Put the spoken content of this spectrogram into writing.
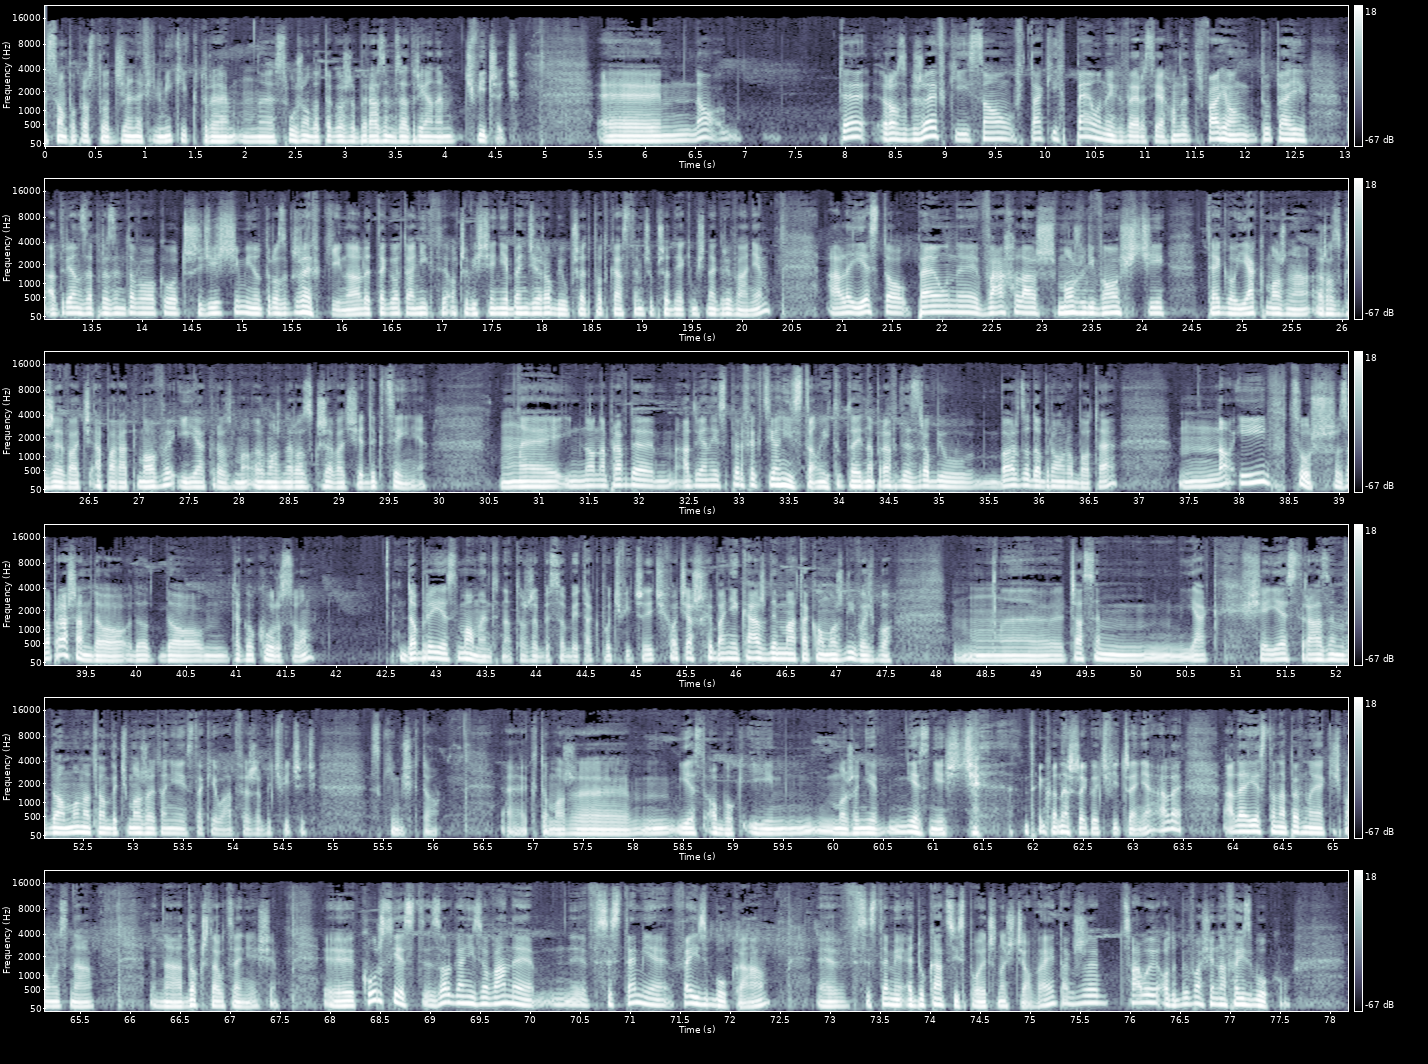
Są po prostu oddzielne filmiki, które służą do tego, żeby razem z Adrianem ćwiczyć. No, te rozgrzewki są w takich pełnych wersjach. One trwają tutaj, Adrian zaprezentował około 30 minut rozgrzewki, no ale tego to nikt oczywiście nie będzie robił przed podcastem czy przed jakimś nagrywaniem, ale jest to pełny wachlarz możliwości tego, jak można rozgrzewać aparat mowy i jak można rozgrzewać się dykcyjnie. No naprawdę Adrian jest perfekcjonistą i tutaj naprawdę zrobił bardzo dobrą robotę. No i cóż, zapraszam do, do, do tego kursu. Dobry jest moment na to, żeby sobie tak poćwiczyć, chociaż chyba nie każdy ma taką możliwość, bo mm, czasem jak się jest razem w domu, no to być może to nie jest takie łatwe, żeby ćwiczyć z kimś, kto, E, kto może mm, jest obok i może nie, nie znieść tego naszego ćwiczenia, ale, ale jest to na pewno jakiś pomysł na, na dokształcenie się. E, kurs jest zorganizowany w systemie Facebooka, e, w systemie edukacji społecznościowej, także cały odbywa się na Facebooku.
